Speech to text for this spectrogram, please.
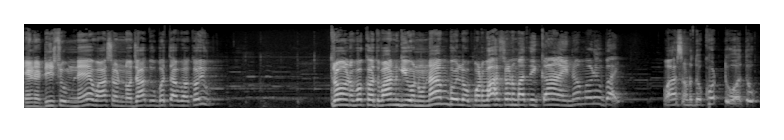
એણે ઢીસુમને વાસણનો જાદુ બતાવવા કહ્યું, ત્રણ વખત વાનગીઓનું નામ બોલ્યો પણ વાસણમાંથી કાંઈ ન મળ્યું ભાઈ. વાસણ તો ખોટું હતું.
